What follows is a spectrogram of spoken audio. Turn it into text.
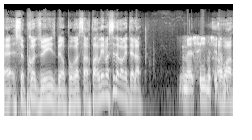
euh, se produisent. Bien, on pourra s'en reparler. Merci d'avoir été là. Merci, Monsieur. Au revoir.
